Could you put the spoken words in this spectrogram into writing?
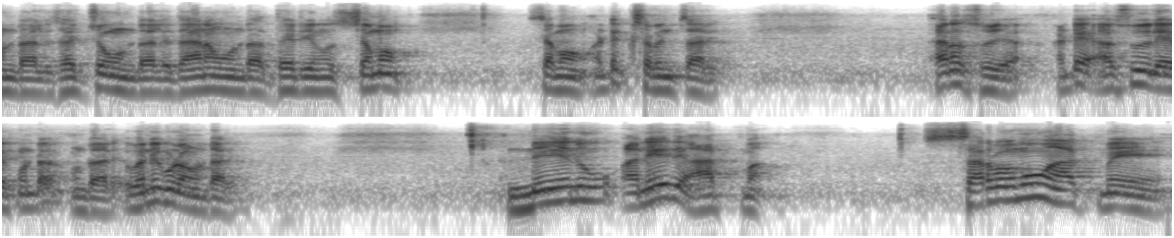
ఉండాలి సత్యం ఉండాలి దానం ఉండాలి ధైర్యం శమం శమం అంటే క్షమించాలి. అనసూయ అంటే అసూయ లేకుండా ఉండాలి ఇవన్నీ కూడా ఉండాలి. నేను అనేది ఆత్మ. సర్వము ఆత్మే.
